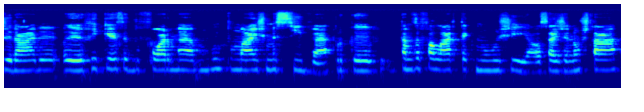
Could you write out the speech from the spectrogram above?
gerar uh, riqueza de forma muito mais massiva, porque estamos a falar tecnologia, ou seja, não está,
